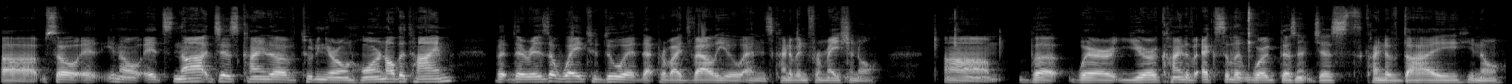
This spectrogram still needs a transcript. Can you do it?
Uh, so it, you know, it's not just kind of tooting your own horn all the time but there is a way to do it that provides value and it's kind of informational. Um, but where your kind of excellent work doesn't just kind of die you know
